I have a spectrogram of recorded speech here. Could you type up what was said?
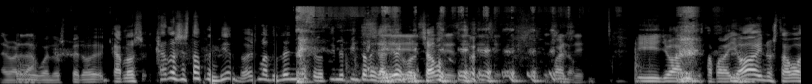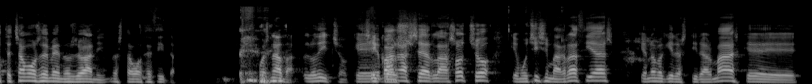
es verdad. muy buenos. Pero eh, Carlos, Carlos está aprendiendo. Es madrileño, pero tiene pinta de gallego, el sí, chavo. sí, sí, sí, sí, sí, sí, Bueno. sí. Y Joanny, que está por ahí. Ay, nuestra voz, te echamos de menos, Joanny, nuestra vocecita. Pues nada, lo dicho, que Chicos. van a ser las 8, que muchísimas gracias, que no me quiero estirar más, que,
